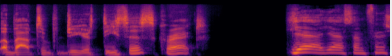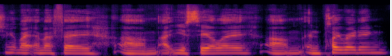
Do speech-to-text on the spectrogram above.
about to do your thesis, correct? Yeah, yes, I'm finishing up my MFA um, at UCLA um, in playwriting,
